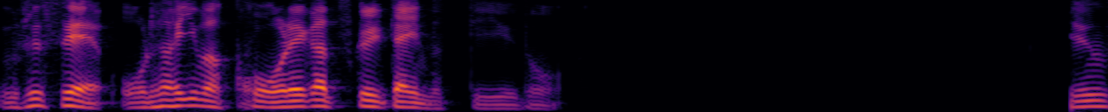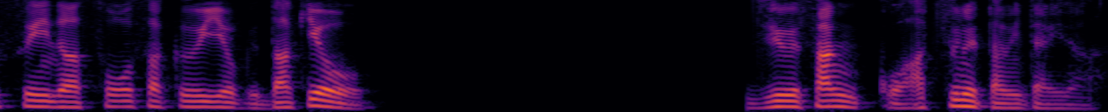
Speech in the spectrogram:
うるせえ、俺は今これが作りたいんだっていうのを、純粋な創作意欲だけを13個集めたみたいな、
